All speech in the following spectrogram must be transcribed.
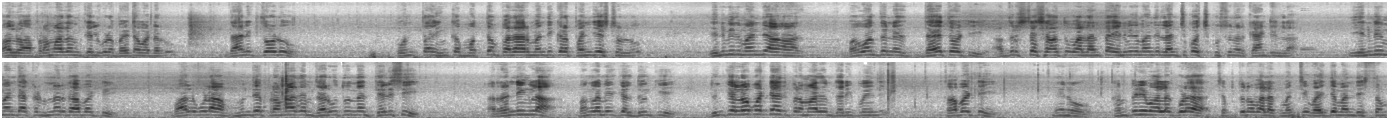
వాళ్ళు ఆ ప్రమాదంకి వెళ్ళి కూడా బయటపడ్డారు. దానికి తోడు కొంత ఇంకా మొత్తం పదహారు మంది ఇక్కడ పనిచేసేటోళ్ళు. ఎనిమిది మంది ఆ భగవంతుని దయతోటి అదృష్టశాతు వాళ్ళంతా ఎనిమిది మంది లంచ్కి వచ్చి కూర్చున్నారు క్యాంటీన్లో. ఈ ఎనిమిది మంది అక్కడ ఉన్నారు కాబట్టి వాళ్ళు కూడా ముందే ప్రమాదం జరుగుతుందని తెలిసి రన్నింగ్లా బంగ్లా మీదకి వెళ్ళి దుంకి దుంకే లోపట్టే అది ప్రమాదం జరిగిపోయింది. కాబట్టి నేను కంపెనీ వాళ్ళకు కూడా చెప్తున్న వాళ్ళకి మంచి వైద్యం అందిస్తాం.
